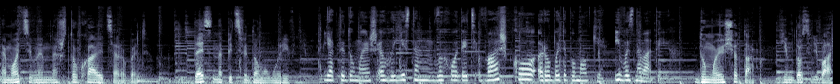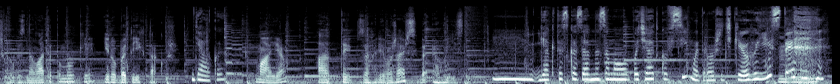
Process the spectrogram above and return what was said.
емоції вони мене штовхаються робити десь на підсвідомому рівні. Як ти думаєш, егоїстам виходить важко робити помилки і визнавати їх? Думаю, що так. Їм досить важко визнавати помилки і робити їх також. Дякую. Майя, а ти взагалі вважаєш себе егоїстом? м як ти сказав на самому початку, всі ми трошечки егоїсти. Мгм.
